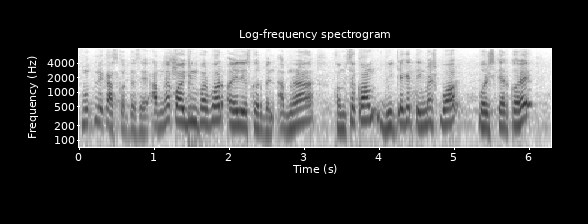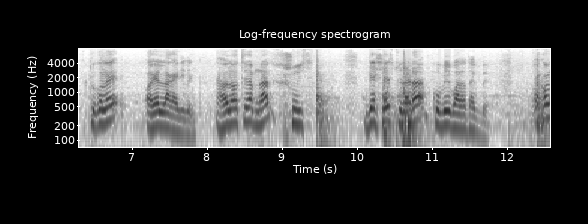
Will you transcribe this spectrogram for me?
স্মুথলি কাজ করতেছে। আপনারা কয়দিন পর পর অয়েল ইউজ করবেন? আপনারা কমসে কম দুই থেকে তিন মাস পর পরিষ্কার করে একটু করে অয়েল লাগাই দিবেন। তাহলে হচ্ছে আপনার সুইচ গ্যাসের চুলাটা খুবই ভালো থাকবে। এখন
